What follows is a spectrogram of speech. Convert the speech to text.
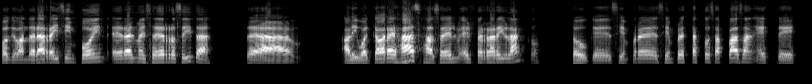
Porque cuando era Racing Point era el Mercedes Rosita. O sea, al igual que ahora es Haas, Haas es el, el Ferrari blanco. So que siempre, siempre estas cosas pasan. Este,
